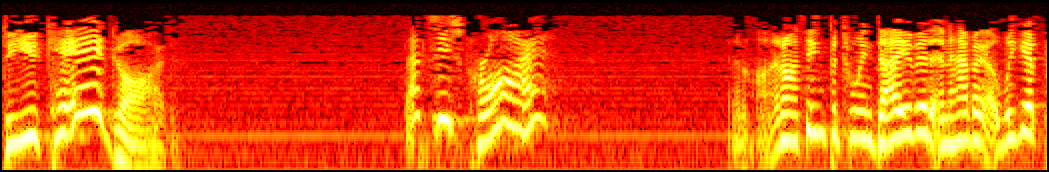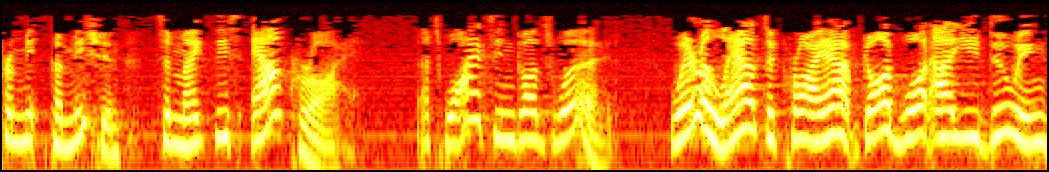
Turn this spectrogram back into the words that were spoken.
Do you care, God? That's his cry. And, I think between David and Habakkuk, we get permission to make this our cry. That's why it's in God's Word. We're allowed to cry out, God, what are you doing?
